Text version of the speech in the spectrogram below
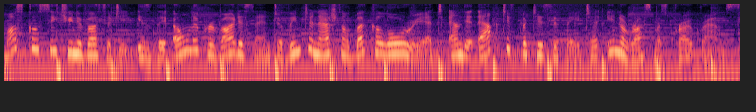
Moscow City University is the only provider center of international baccalaureate and an active participator in Erasmus programs.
